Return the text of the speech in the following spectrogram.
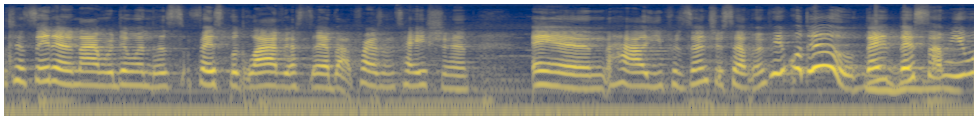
Concita and I were doing this Facebook Live yesterday about presentation and how you present yourself, and people do. They mm-hmm. they sum you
